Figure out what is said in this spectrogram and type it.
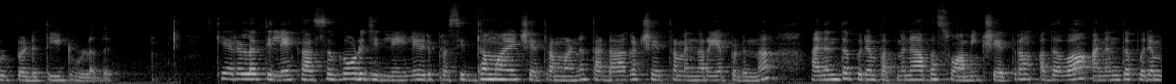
ഉൾപ്പെടുത്തിയിട്ടുള്ളത്. കേരളത്തിലെ കാസർഗോഡ് ജില്ലയിലെ ഒരു പ്രസിദ്ധമായ ക്ഷേത്രമാണ് തടാകക്ഷേത്രം എന്നറിയപ്പെടുന്ന അനന്തപുരം പത്മനാഭസ്വാമി ക്ഷേത്രം അഥവാ അനന്തപുരം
